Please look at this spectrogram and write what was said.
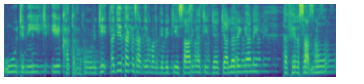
ਊਚ ਨੀਚ ਇਹ ਖਤਮ ਹੋਣ। ਜੇ ਅਜੇ ਤੱਕ ਸਾਡੇ ਮਨ ਦੇ ਵਿੱਚ ਇਹ ਸਾਰੀਆਂ ਚੀਜ਼ਾਂ ਚੱਲ ਰਹੀਆਂ ਨੇ ਤਾਂ ਫਿਰ ਸਾਨੂੰ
